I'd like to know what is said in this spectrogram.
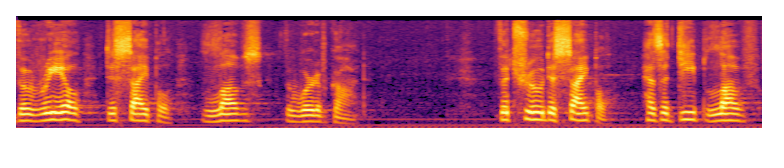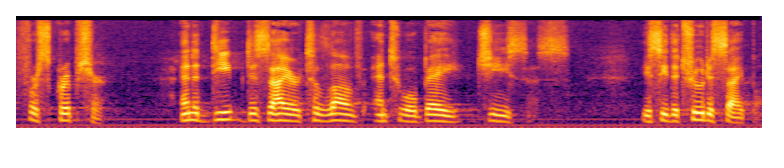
the real disciple, loves the Word of God the true disciple has a deep love for Scripture and a deep desire to love and to obey Jesus. You see, the true disciple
